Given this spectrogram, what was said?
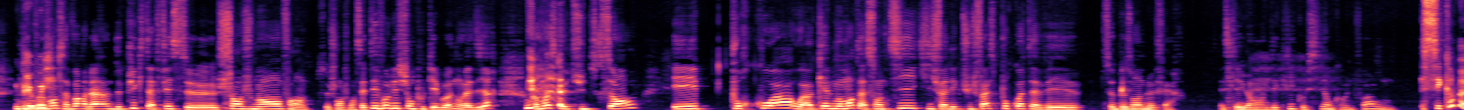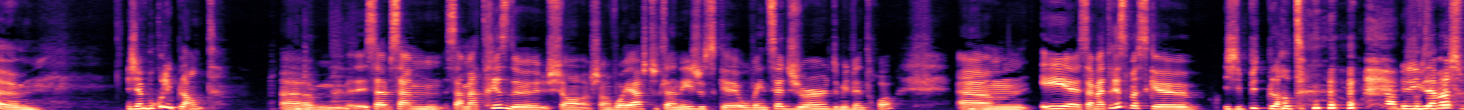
Je vraiment savoir là, depuis que tu as fait ce changement, enfin ce changement, cette évolution Pokémon, on va dire, comment est-ce que tu te sens et pourquoi ou à quel moment tu as senti qu'il fallait que tu le fasses, pourquoi tu avais ce besoin de le faire? Est-ce qu'il y a eu un déclic aussi, encore une fois C'est comme... J'aime beaucoup les plantes. Euh, ça, ça, ça m'attriste de. Je suis, en, voyage toute l'année jusqu'au 27 juin 2023. Euh, mm-hmm. et euh, ça m'attriste parce que j'ai plus de plantes. Ah, évidemment, je,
